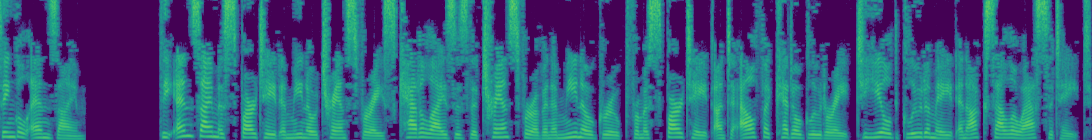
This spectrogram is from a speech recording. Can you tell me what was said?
single enzyme. The enzyme aspartate aminotransferase catalyzes the transfer of an amino group from aspartate onto alpha-ketoglutarate to yield glutamate and oxaloacetate.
